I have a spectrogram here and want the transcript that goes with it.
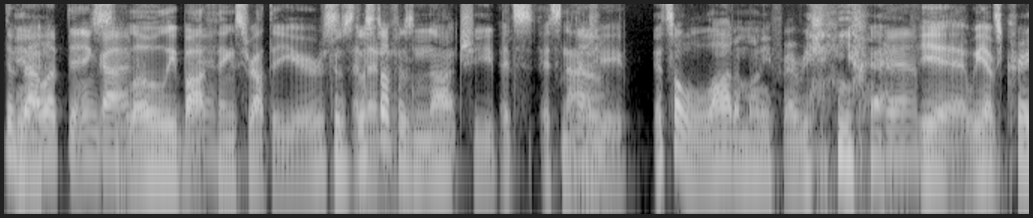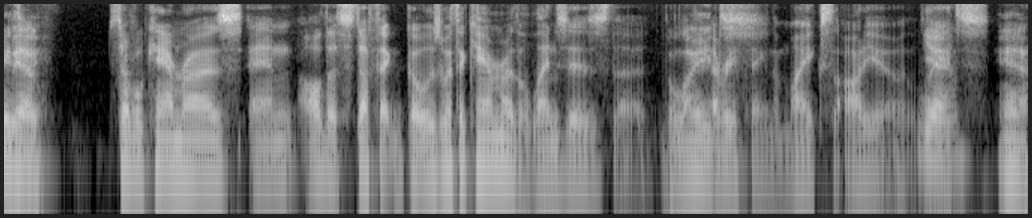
Developed it and got. slowly bought yeah. things throughout the years. Because this stuff is not cheap. it's it's not No. cheap. It's a lot of money for everything you have. Yeah. Yeah, we have crazy. We have several cameras and all the stuff that goes with a camera, the lenses, the The lights, everything, the mics, the audio, the Yeah. lights. Yeah.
